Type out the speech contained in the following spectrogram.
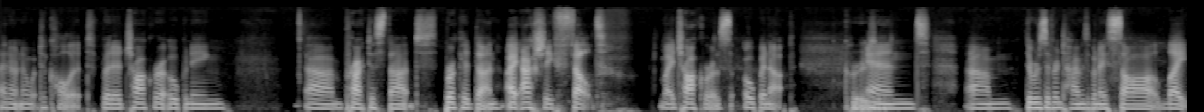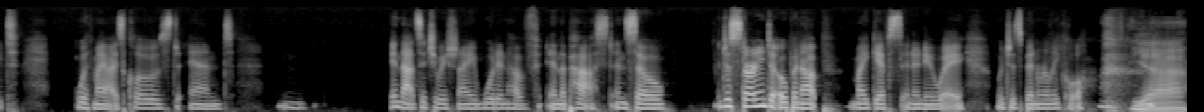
I don't know what to call it, but a chakra opening um, practice that Brooke had done. I actually felt my chakras open up Crazy. and um, there was different times when I saw light with my eyes closed, and in that situation, I wouldn't have in the past. And so, just starting to open up my gifts in a new way, which has been really cool. yeah,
